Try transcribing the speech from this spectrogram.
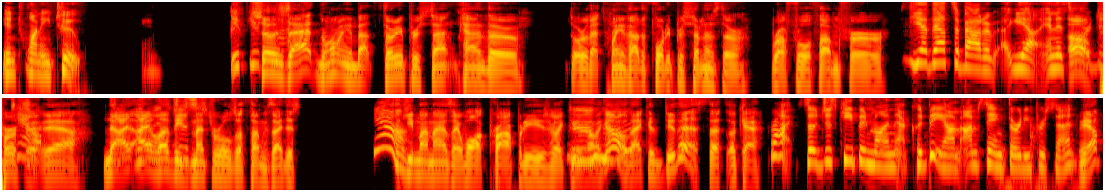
in 22. Okay. If So is that normally about 30% kind of the, or that 25 to 40% is the rough rule of thumb for? Yeah, that's about a yeah, and it's Oh, hard to perfect. tell. Yeah. No, You I, I it's love these just- mental rules of thumb because I just Yeah. keep my mind as I walk properties or like, do, I'm like, mm-hmm. oh, that could do this. That's okay. Right. So just keep in mind that could be. I'm I'm saying 30%. Yep.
